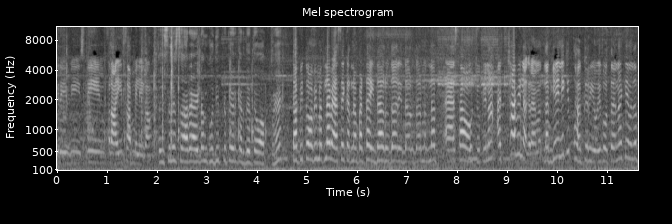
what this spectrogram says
ग्रेवी स्टीम फ्राई सब मिलेगा। तो इसलिए सारे आइटम खुद ही प्रिपेयर कर देते हो आप हैं? तभी तो अभी मतलब ऐसे करना पड़ता है इधर उधर इधर उधर मतलब ऐसा हो चुकी ना अच्छा भी लग रहा है। मतलब ये नहीं की थक रही हो एक होता है ना कि मतलब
